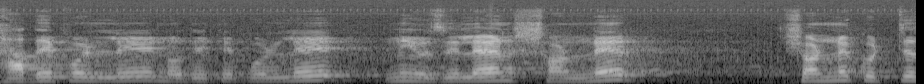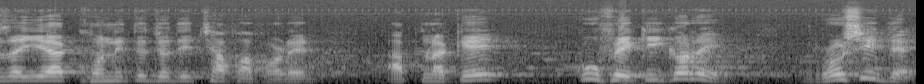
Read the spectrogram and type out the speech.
খাদে পড়লে, নদীতে পড়লে নিউজিল্যান্ড স্বর্ণের, স্বর্ণে করতে যাইয়া খনিতে যদি ছাপা পড়েন, আপনাকে কুফে কি করে? রশি দেয়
